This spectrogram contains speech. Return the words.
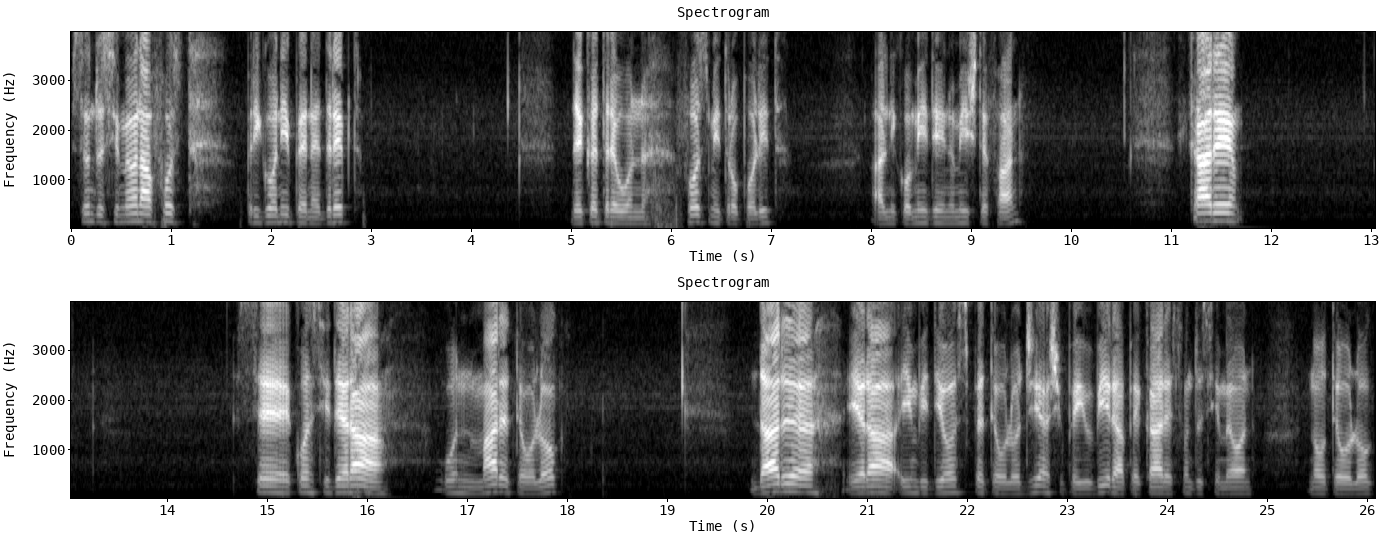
Sfântul Simeon a fost prigonit pe nedrept de către un fost mitropolit al Nicomidiei numit Ștefan, care se considera un mare teolog, dar uh, era invidios pe teologia și pe iubirea pe care Sfântul Simeon, nou teolog,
